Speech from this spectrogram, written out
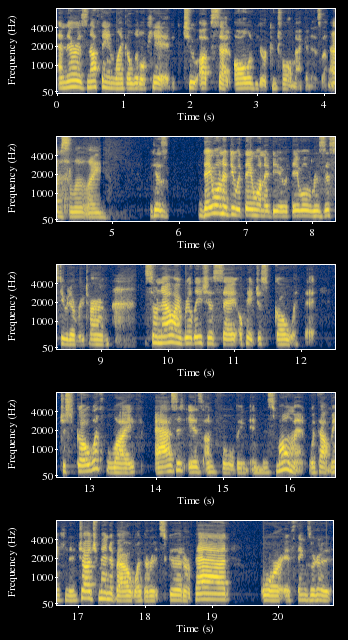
and there is nothing like a little kid to upset all of your control mechanisms. Absolutely. Because they want to do what they want to do. They will resist you at every turn. So now i really just say okay just go with it. Just go with life as it is unfolding in this moment without making a judgment about whether it's good or bad or if things are going to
